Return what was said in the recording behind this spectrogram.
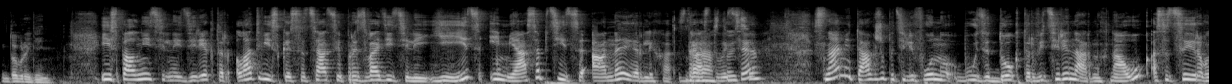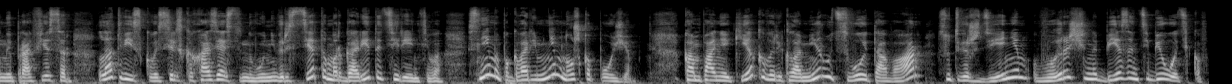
Добрый день. И исполнительный директор Латвийской ассоциации производителей яиц и мяса птицы Анна Эрлиха. Здравствуйте. Здравствуйте. С нами также по телефону будет доктор ветеринарных наук, ассоциированный профессор Латвийского сельскохозяйственного университета Маргарита Терентьева. С ним мы поговорим немножко позже. Компания Кекова рекламирует свой товар с утверждением «выращено без антибиотиков».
